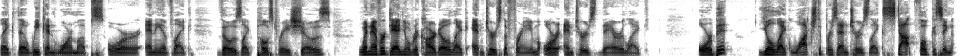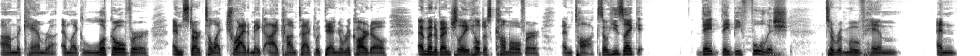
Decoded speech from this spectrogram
like the weekend warm-ups or any of like those like post-race shows, whenever Daniel Ricciardo like enters the frame or enters their like orbit, you'll like watch the presenters like stop focusing on the camera and like look over and start to like try to make eye contact with Daniel Ricciardo and then eventually he'll just come over and talk. So he's like they they'd be foolish to remove him and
